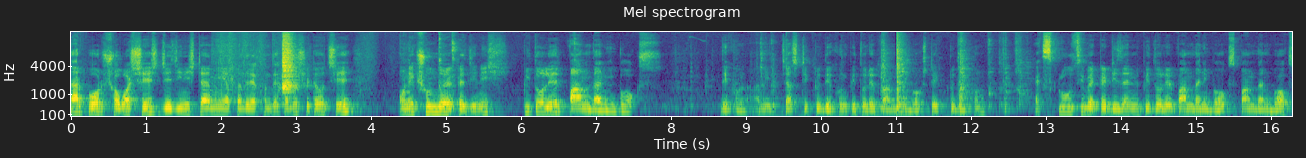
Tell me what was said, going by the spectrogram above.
তারপর সবার শেষ যে জিনিসটা আমি আপনাদের এখন দেখাবো, সেটা হচ্ছে অনেক সুন্দর একটা জিনিস, পিতলের পানদানি বক্স। দেখুন, আমি জাস্ট একটু দেখুন পিতলের পানদানি বক্সটা, একটু দেখুন। এক্সক্লুসিভ একটা ডিজাইনের পিতলের পানদানি বক্স পানদান বক্স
